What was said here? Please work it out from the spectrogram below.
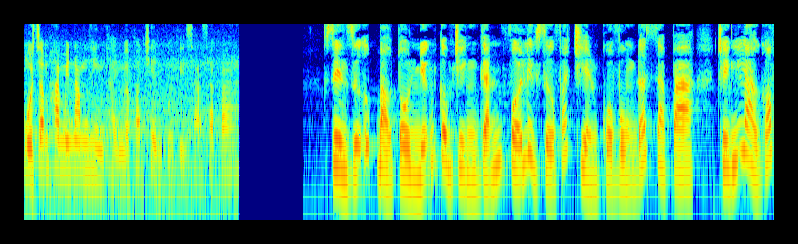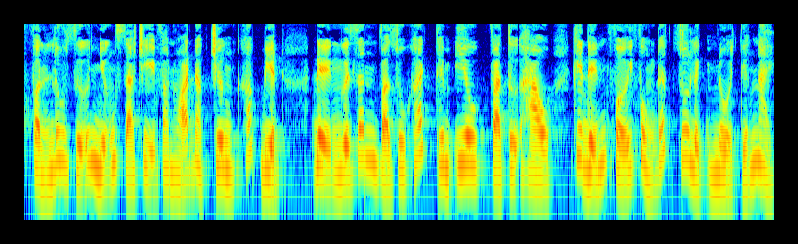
120 năm hình thành và phát triển của thị xã Sapa. gìn giữ, bảo tồn những công trình gắn với lịch sử phát triển của vùng đất Sapa chính là góp phần lưu giữ những giá trị văn hóa đặc trưng khác biệt để người dân và du khách thêm yêu và tự hào khi đến với vùng đất du lịch nổi tiếng này.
